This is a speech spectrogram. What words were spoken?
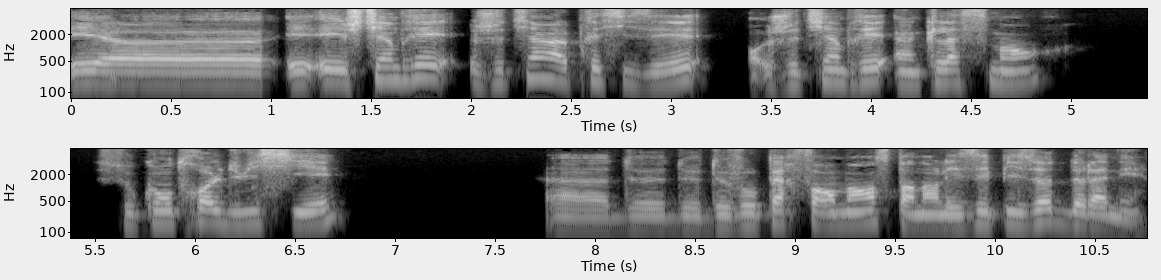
Et, je tiendrai, je tiens à le préciser, je tiendrai un classement sous contrôle d'huissier de vos performances pendant les épisodes de l'année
